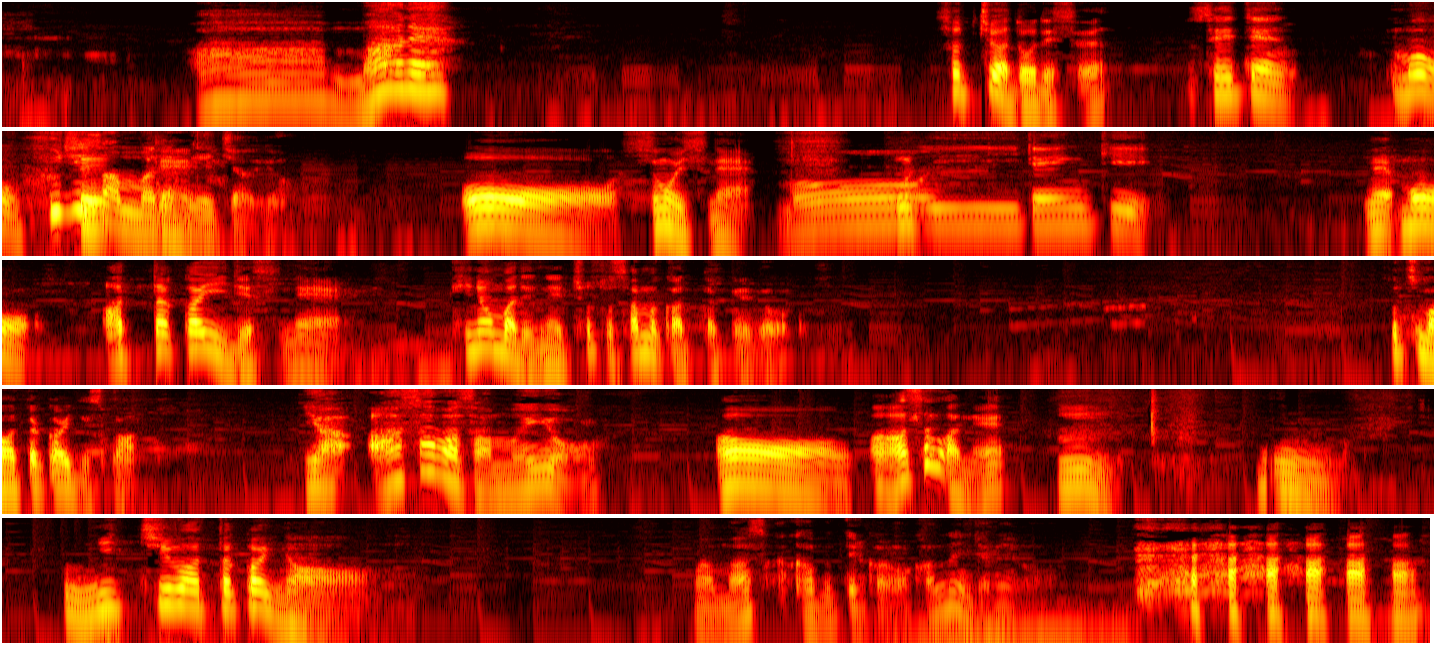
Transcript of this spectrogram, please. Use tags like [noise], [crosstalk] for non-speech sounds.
ああ、まあね。そっちはどうです？晴天。もう富士山まで見えちゃうよ。おー、すごいですね。もういい天気。ね、もう、あったかいですね。昨日までね、ちょっと寒かったけど。そっちもあったかいですか？いや、朝は寒いよ。あーあ、朝はね。うん。うん。日中はあったかいなまあ、マスクかぶってるからわかんないんじゃねえの？[laughs]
